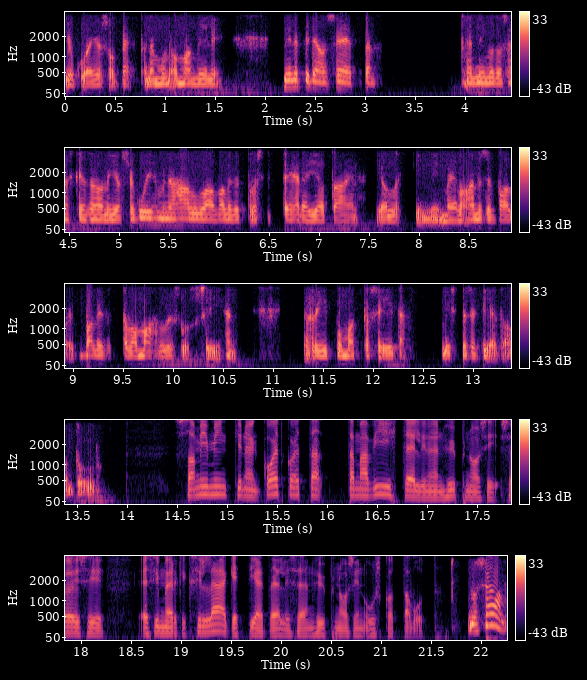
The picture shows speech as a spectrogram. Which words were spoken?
joku ei olisi opettanut. Mun oma mieli, mielipide on se, että, että niin kuin tuossa äsken sanoin, niin jos joku ihminen haluaa valitettavasti tehdä jotain jollekin, niin meillä on aina se valitettava mahdollisuus siihen, riippumatta siitä, mistä se tieto on tullut. Sami Minkkinen, koetko, että tämä viihteellinen hypnoosi söisi esimerkiksi lääketieteellisen hypnoosin uskottavuutta? No se on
